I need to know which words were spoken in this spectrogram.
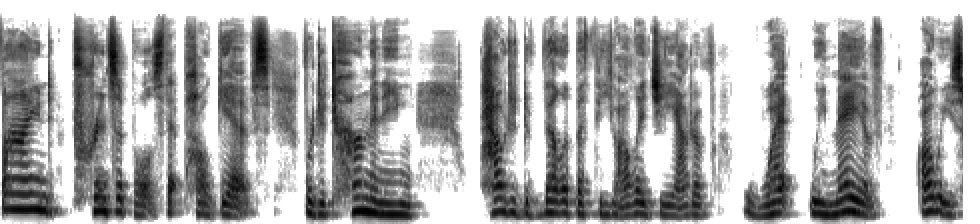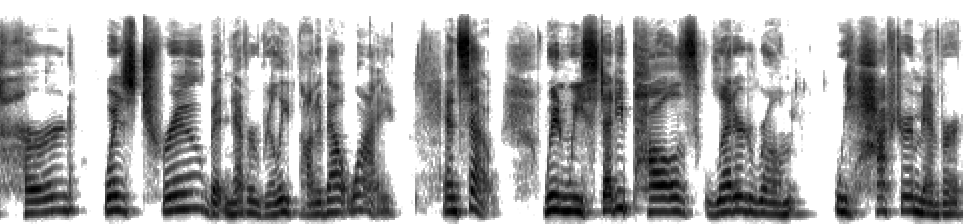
find principles that Paul gives for determining how to develop a theology out of what we may have always heard was true, but never really thought about why. And so when we study Paul's letter to Rome, we have to remember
